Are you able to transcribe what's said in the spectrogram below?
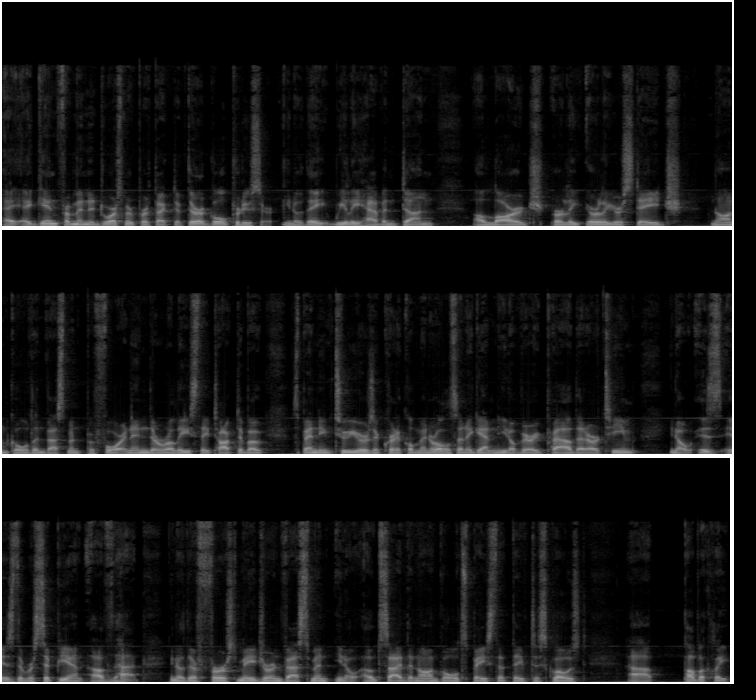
again, from an endorsement perspective, they're a gold producer. You know, they really haven't done a large early earlier stage non-gold investment before. And in their release, they talked about spending two years of critical minerals. And again, you know, very proud that our team, you know, is is the recipient of that. You know, their first major investment, you know, outside the non-gold space that they've disclosed uh, publicly.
